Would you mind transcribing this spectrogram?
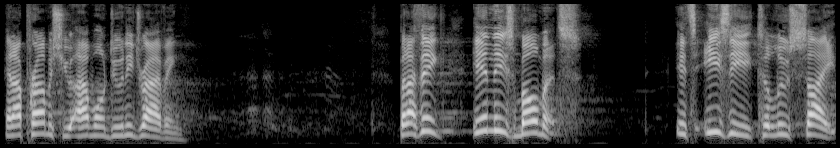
And I promise you, I won't do any driving. But I think in these moments, it's easy to lose sight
